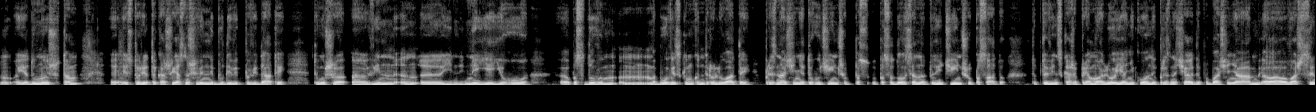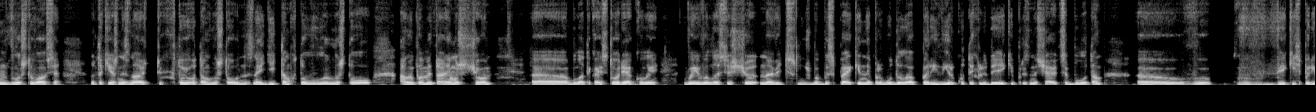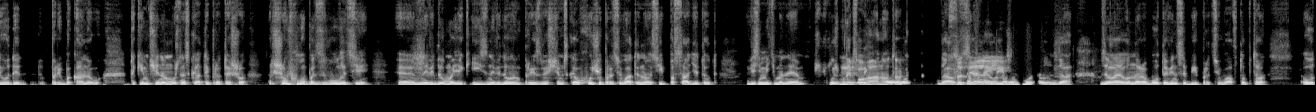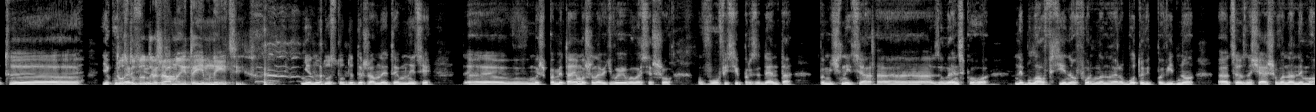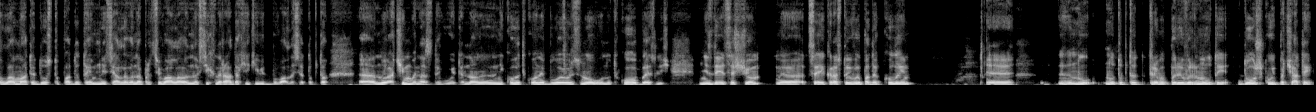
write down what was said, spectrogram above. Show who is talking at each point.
Speaker 1: Ну, я думаю, що там е, історія така, що ясно, що він не буде відповідати, тому що е, він е, не є його посадовим обов'язком контролювати призначення того чи іншого посадовця на ту чи іншу посаду. Тобто він скаже прямо: Альо, я нікого не призначаю до побачення. А, а ваш син влаштувався. Ну так я ж не знаю, хто його там влаштовував. Не знайдіть там, хто влаштовував. А ми пам'ятаємо, що е, була така історія, коли виявилося, що навіть служба безпеки не проводила перевірку тих людей, які призначають. Це було там е, в. В, в якісь періоди при Баканову. Таким чином можна сказати про те, що прийшов хлопець з вулиці, е, невідомо який з невідомим прізвищем, сказав: хочу працювати на цій посаді тут. Візьміть мене служба
Speaker 2: Непогано,
Speaker 1: безпеки.
Speaker 2: так.
Speaker 1: Да,
Speaker 2: Соціальний
Speaker 1: взяла його на роботу, да. Взяла його на роботу, він собі і працював. Тобто, от е, яку
Speaker 2: Доступ
Speaker 1: версію...
Speaker 2: до державної таємниці.
Speaker 1: Ні, ну доступ до державної таємниці. Е, Ми ж пам'ятаємо, що навіть виявилося, що в офісі президента помічниця е, Зеленського не була офіційно оформлена на роботу. Відповідно, е, це означає, що вона не могла мати доступу до таємниці, але вона працювала на всіх нарадах, які відбувалися. Тобто, е, ну а чим ви нас здивуєте? Ну ніколи такого не було ось знову. Ну такого безліч. Мені здається, що е, це якраз той випадок, коли. Ну, ну тобто, треба перевернути дошку і почати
